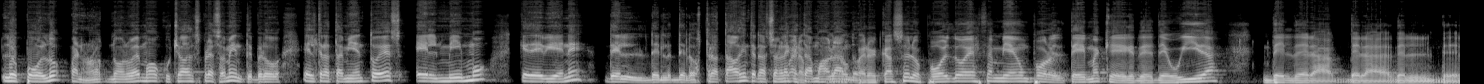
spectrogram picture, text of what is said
Leopoldo, bueno, no, no lo hemos escuchado expresamente, pero el tratamiento es el mismo que deviene del- del- de los tratados internacionales Bueno, que estamos hablando. Pero el caso de Leopoldo es también un por el tema que de, de huida del, de, la, de, la, del- de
